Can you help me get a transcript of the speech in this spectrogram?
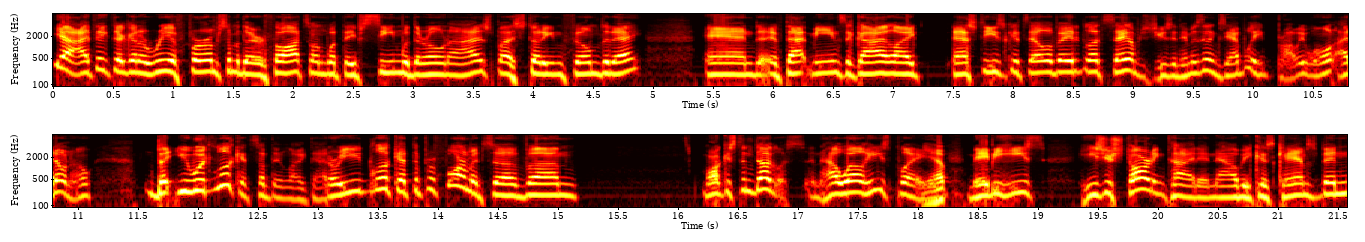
yeah, I think they're going to reaffirm some of their thoughts on what they've seen with their own eyes by studying film today. And if that means a guy like Estes gets elevated, let's say, I'm just using him as an example. He probably won't. I don't know. But you would look at something like that. Or you'd look at the performance of um, Markeston Douglas and how well he's playing. Yep. Maybe he's he's your starting tight end now because Cam's been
